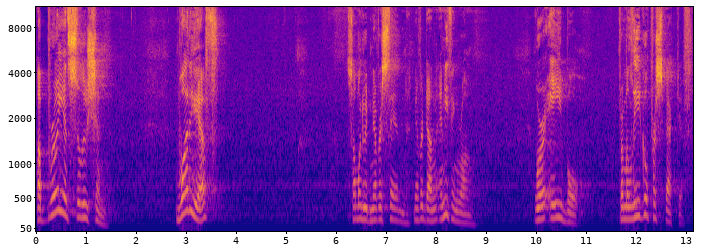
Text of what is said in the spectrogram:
a brilliant solution. What if someone who had never sinned, never done anything wrong, were able, from a legal perspective,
